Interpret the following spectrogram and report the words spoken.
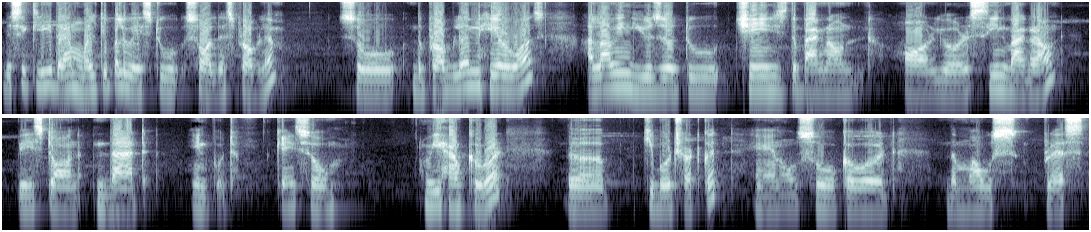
basically there are multiple ways to solve this problem. So the problem here was allowing user to change the background or your scene background based on that input. Okay so we have covered the keyboard shortcut and also covered the mouse press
